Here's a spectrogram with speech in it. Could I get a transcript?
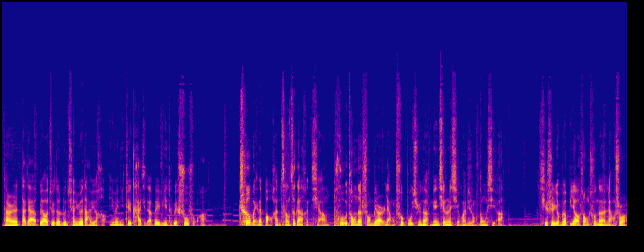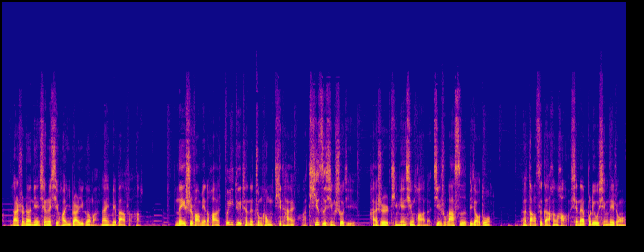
但是大家也不要觉得轮圈越大越好，因为你这开起来未必特别舒服啊。车尾呢，饱含层次感很强，普通的双边两出布局呢，年轻人喜欢这种东西啊。其实有没有必要双出呢？两说，但是呢，年轻人喜欢一边一个嘛，那也没办法啊。内饰方面的话，非对称的中控 T 台啊，T 字形设计还是挺年轻化的，金属拉丝比较多，呃，档次感很好。现在不流行那种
